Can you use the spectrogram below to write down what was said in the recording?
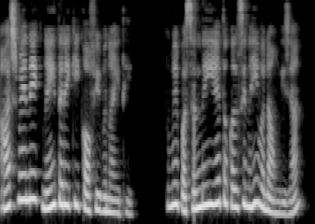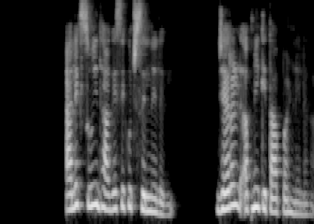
आज मैंने एक नई तरह की कॉफ़ी बनाई थी। तुम्हें पसंद नहीं है तो कल से नहीं बनाऊँगी, जान। एलेक्स सुई धागे से कुछ सिलने लगी। जेरल्ड अपनी किताब पढ़ने लगा।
